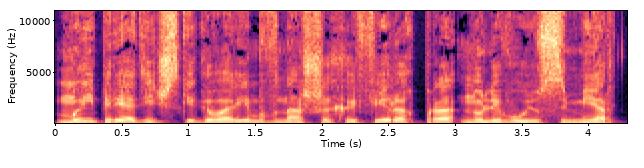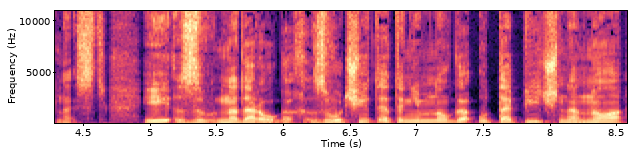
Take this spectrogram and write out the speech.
Мы периодически говорим в наших эфирах про нулевую смертность и на дорогах. Звучит это немного утопично, но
